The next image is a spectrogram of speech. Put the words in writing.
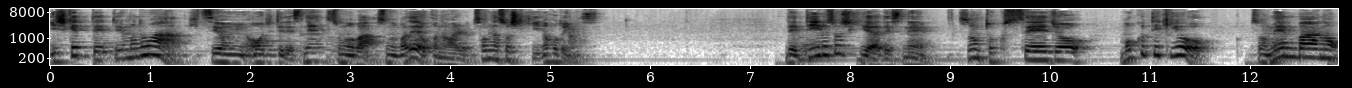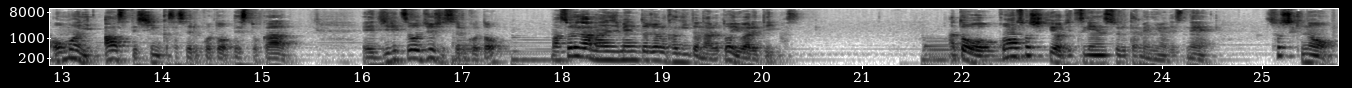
意思決定というものは必要に応じてですねその場その場で行われる。そんな組織のことを言います。でティール組織ではですねその特性上目的をそのメンバーの思いに合わせて進化させることですとか、え、自立を重視すること、まあ、それがマネジメント上の鍵となると言われています。あとこの組織を実現するためにはですね組織の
